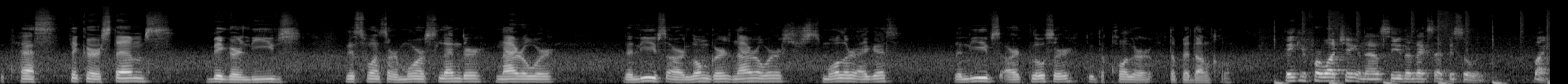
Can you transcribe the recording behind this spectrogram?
It has thicker stems, bigger leaves. These ones are more slender, narrower, The leaves are longer, narrower, smaller, I guess. The leaves are closer to the color of the peduncle. Thank you for watching and I'll see you in the next episode. Bye.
